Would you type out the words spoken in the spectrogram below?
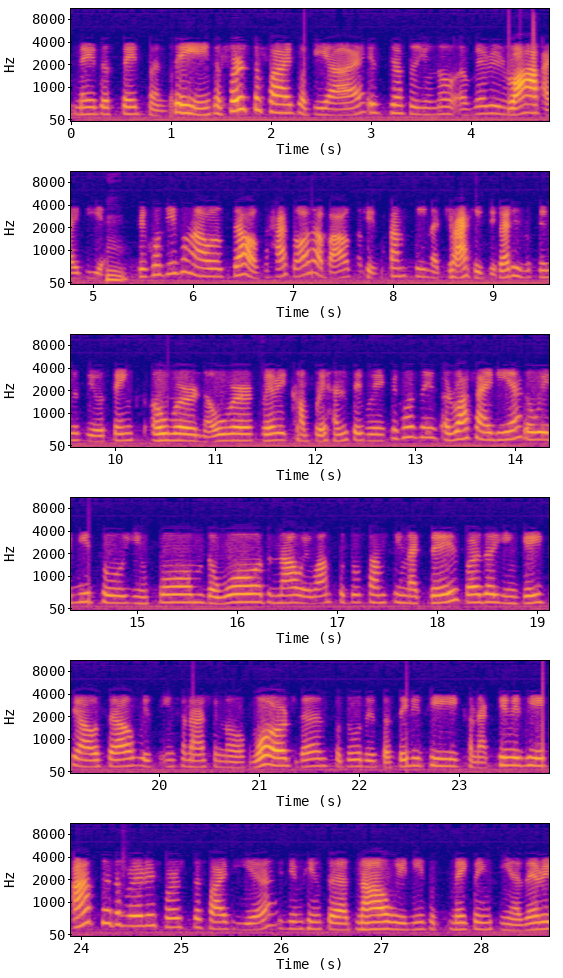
made a statement saying the first five of BI is just, you know, a very rough idea. Mm. Because even ourselves have thought about okay, something like strategy. That is things you think over and over very comprehensively. Because it's a rough idea, so we need to inform the world. Now we want to do something like this, further engage ourselves with international world, then to do this facility, connectivity. After the very first five years, Xi Jinping said, now we need to make things in a very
